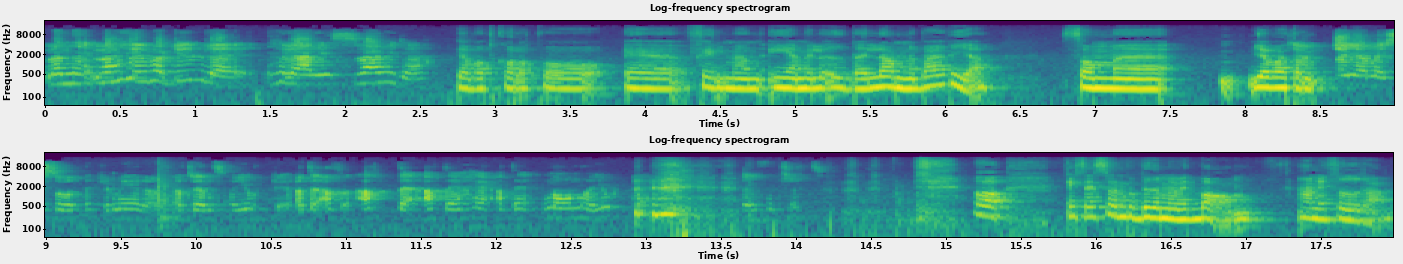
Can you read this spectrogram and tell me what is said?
Men, men hur har du det? Hur är det i Sverige? Jag har varit och kollat på eh, filmen Emil och Ida i Lönneberga. Som eh, jag var Jag, jag gör mig så deprimerad att du ens har gjort det. Att, att, att, att, att, det- någon har gjort det. Ja, exakt. Jag såg den på bio med mitt barn. Han är fyra.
